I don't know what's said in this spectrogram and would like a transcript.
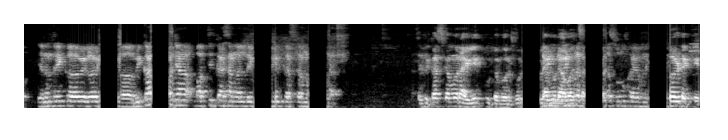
त्यानंतर एक वेगळा विकासाच्या बाबतीत काय सांगाल विकास काम आता विकास कामं राहिलीत कुठं भरपूर त्यामुळे आवाज सुरू काय? शंभर टक्के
